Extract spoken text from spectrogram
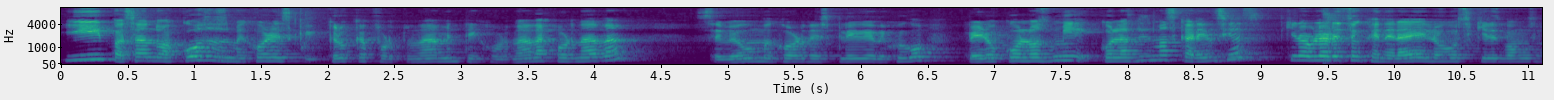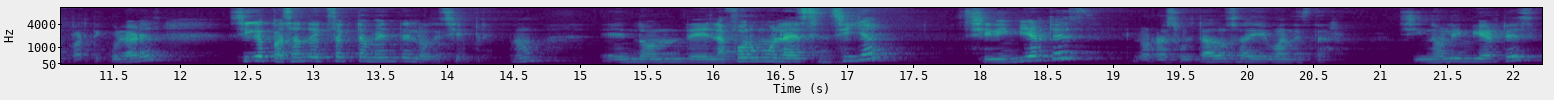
Y pasando a cosas mejores que creo que afortunadamente jornada a jornada se ve un mejor despliegue de juego, pero con, los, con las mismas carencias. Quiero hablar esto en general y luego si quieres vamos a particulares. Sigue pasando exactamente lo de siempre, ¿no? En donde la fórmula es sencilla. Si le inviertes, los resultados ahí van a estar. Si no le inviertes,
